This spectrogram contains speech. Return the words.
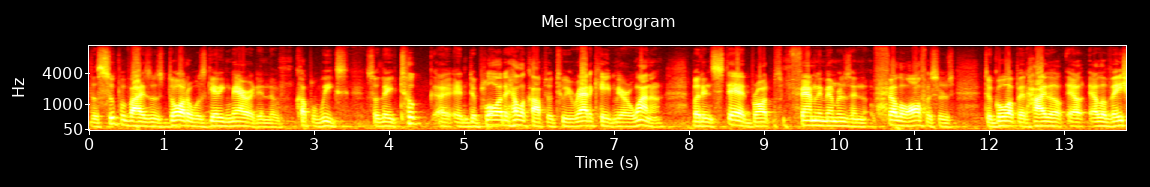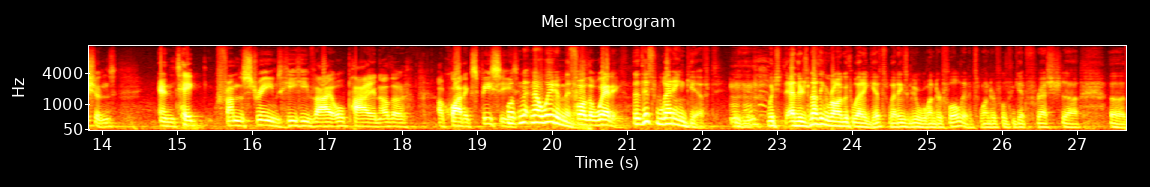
the supervisor's daughter was getting married in a couple of weeks, so they took uh, and deployed a helicopter to eradicate marijuana, but instead brought family members and fellow officers to go up at high ele- ele- elevations and take from the streams hihi, vai, opae, and other aquatic species Well, now, wait a minute. for the wedding. Th- this wedding gift, which and there's nothing wrong with wedding gifts. Weddings are wonderful, and it's wonderful to get fresh uh, uh,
